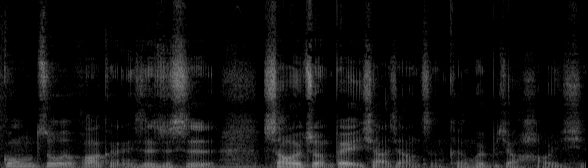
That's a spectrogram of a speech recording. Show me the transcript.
工作的话，可能是就是稍微准备一下这样子，可能会比较好一些。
